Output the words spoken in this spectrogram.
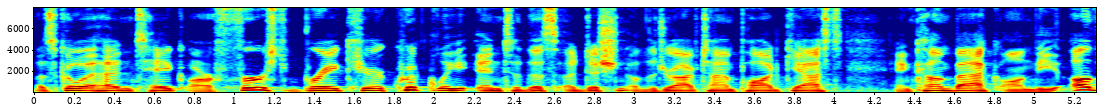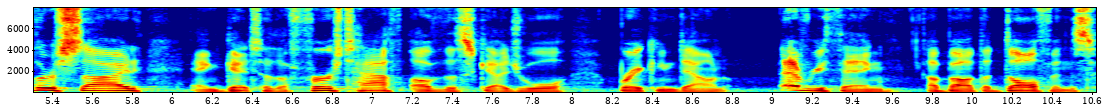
Let's go ahead and take our first break here quickly into this edition of the Drive Time Podcast and come back on the other side and get to the first half of the schedule, breaking down everything about the Dolphins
